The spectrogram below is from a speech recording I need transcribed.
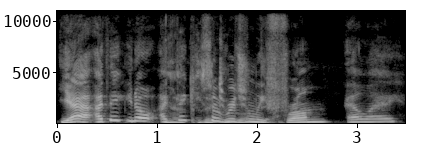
yeah, I think you know. I Yeah, think 'cause he's I do go up originally from L.A.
